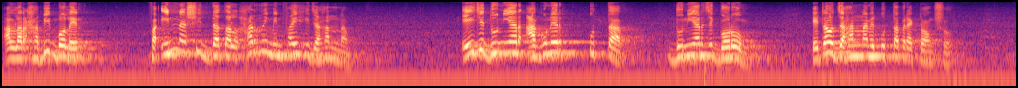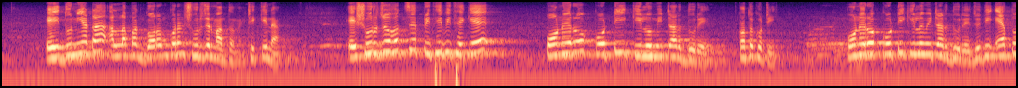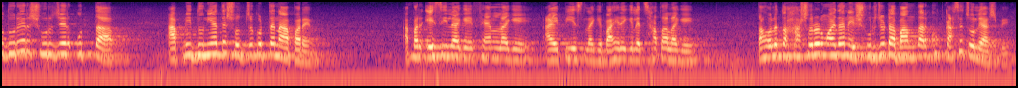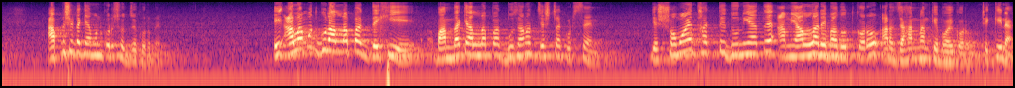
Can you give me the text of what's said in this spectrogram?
আল্লাহর হাবিব বলেন, ফা ইন্না সিদ্দাতাল হার্রি মিন ফাইহি জাহান্নাম। এই যে দুনিয়ার আগুনের উত্তাপ দুনিয়ার যে গরম, এটাও জাহান্নামের উত্তাপের একটা অংশ। এই দুনিয়াটা আল্লাপাক গরম করেন সূর্যের মাধ্যমে, ঠিক কি না? এই সূর্য হচ্ছে পৃথিবী থেকে পনেরো কোটি কিলোমিটার দূরে। কত কোটি? পনেরো কোটি কিলোমিটার দূরে। যদি এত দূরের সূর্যের উত্তাপ আপনি দুনিয়াতে সহ্য করতে না পারেন, আপনার এসি লাগে, ফ্যান লাগে, আইপিএস লাগে, বাইরে গেলে ছাতা লাগে, তাহলে তো হাসরের ময়দানে সূর্যটা বান্দার খুব কাছে চলে আসবে। আপনি সেটা কেমন করে সহ্য করবেন? এই আলামতগুলো আল্লাপাক দেখিয়ে বান্দাকে আল্লাপাক বোঝানোর চেষ্টা করছেন যে সময় থাকতে দুনিয়াতে আমি আল্লাহর ইবাদত করো আর জাহান্নামকে ভয় করো, ঠিক কি না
